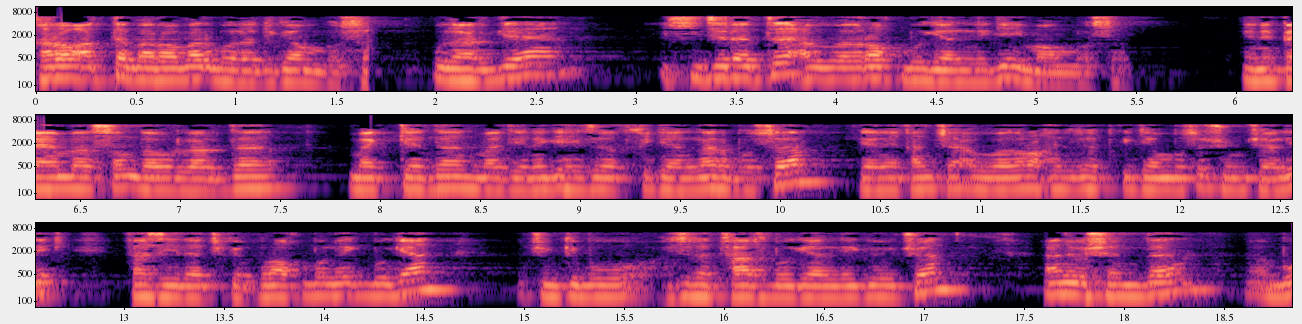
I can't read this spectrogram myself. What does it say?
qiroatda barobar bo'ladigan bo'lsa ularga hijrati avvalroq bo'lganligi imom bo'lsin ya'ni payg'ambar alayhisalom davrlarida makkadan madinaga hijrat qilganlar bo'lsa ya'ni qancha avvalroq hijrat qilgan bo'lsa shunchalik fazilati ko'proq bo'lgan chunki bu hijrat farz bo'lganligi uchun ana o'shandan bu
